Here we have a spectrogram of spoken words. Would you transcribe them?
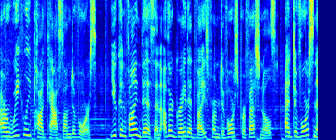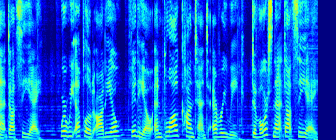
our weekly podcast on divorce. You can find this and other great advice from divorce professionals at divorcenet.ca, where we upload audio, video, and blog content every week. Divorcenet.ca.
